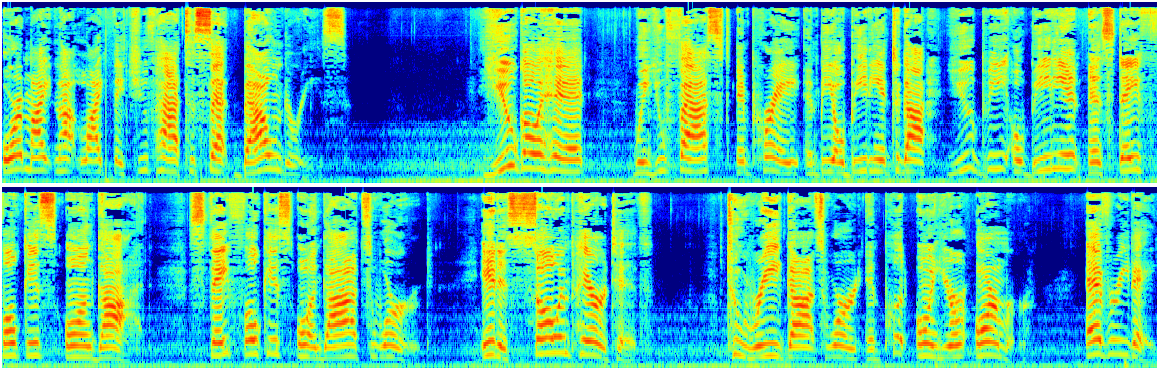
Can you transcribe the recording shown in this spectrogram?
or might not like that you've had to set boundaries. You go ahead when you fast and pray and be obedient to God, you be obedient and stay focused on God. Stay focused on God's word. It is so imperative to read God's word and put on your armor every day.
